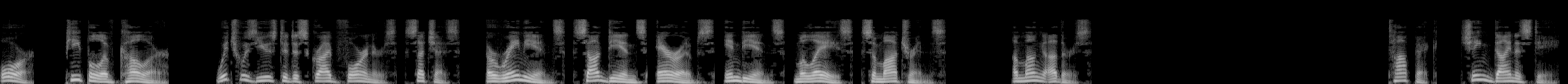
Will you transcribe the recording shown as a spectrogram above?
or people of color, which was used to describe foreigners, such as Iranians, Sogdians, Arabs, Indians, Malays, Sumatrans, among others. Qing dynasty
